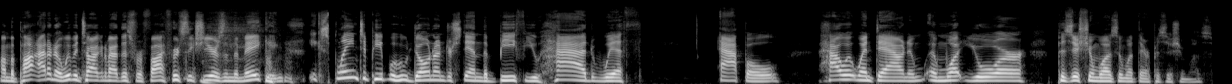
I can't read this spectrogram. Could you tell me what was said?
on the pot. I don't know. We've been talking about this for five or six years in the making. Explain to people who don't understand the beef you had with Apple, how it went down, and, and what your position was and what their position was.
